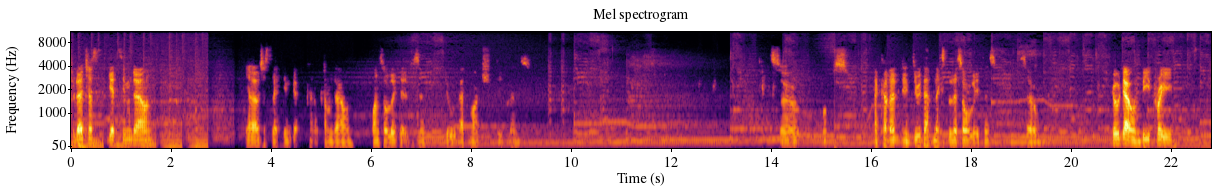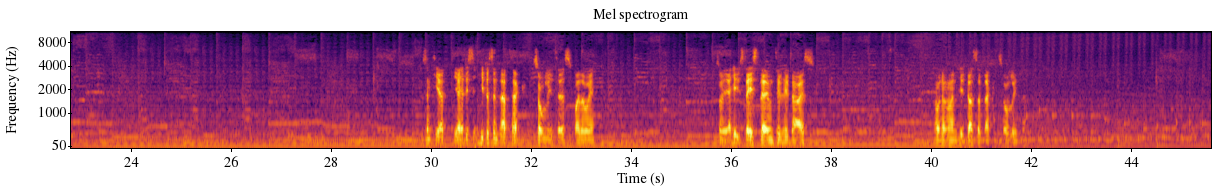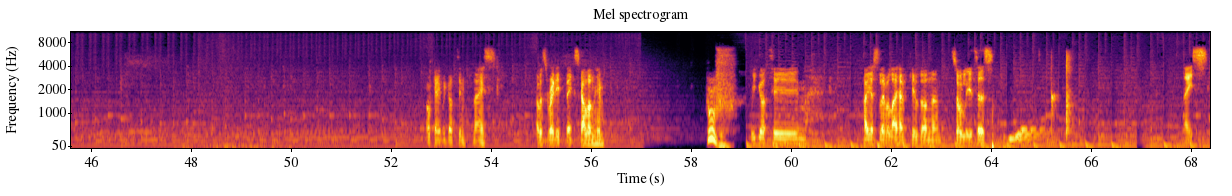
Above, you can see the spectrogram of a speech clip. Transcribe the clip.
Should I just get him down? Yeah, I'll just let him get kind of come down. One soul eater doesn't do that much difference. So, whoops. I didn't do that next to the soul eaters. So, go down, be free. Doesn't he? Yeah, he doesn't, attack soul eaters, by the way. So yeah, he stays there until he dies. Oh no, man, he does attack eater. Okay, we got him. Nice. I was ready to take skull on him. Whew. We got him. Highest level I have killed on um, Soul Eaters. Nice.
